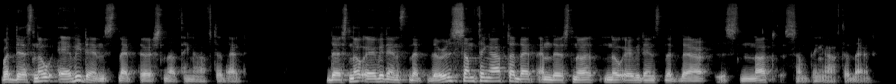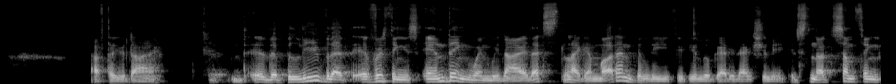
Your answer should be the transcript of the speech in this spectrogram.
But there's no evidence that there's nothing after that. There's no evidence that there is something after that, and there's no no evidence that there is not something after that, after you die. The, the belief that everything is ending when we die, that's like a modern belief if you look at it actually. It's not something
